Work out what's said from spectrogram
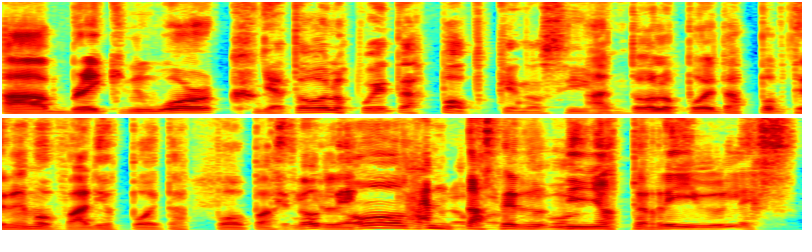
a Breaking Work, Y a todos los poetas pop que nos siguen. a todos los poetas pop. Tenemos varios poetas pop, así Que no, que no, encanta pero por hacer niños terribles.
